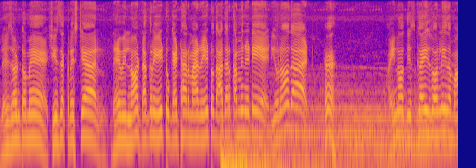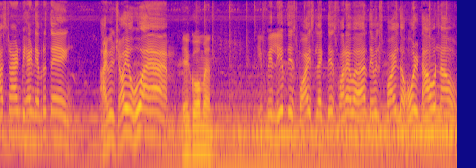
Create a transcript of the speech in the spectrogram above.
Listen to me. She's a Christian. They will not agree to get her married to the other community. Do you know that? Huh. I know this guy is only the masterhand behind everything. I will show you who I am. Hey, go man. If we leave these boys like this forever, they will spoil the whole town now.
